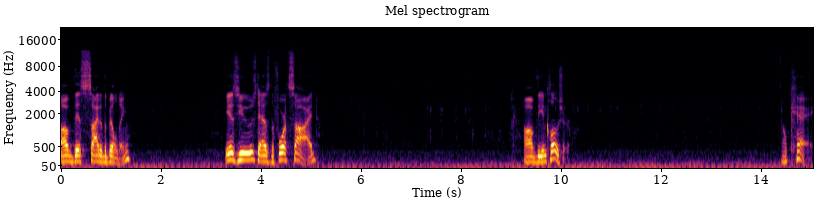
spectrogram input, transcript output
of this side of the building is used as the fourth side of the enclosure. Okay.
